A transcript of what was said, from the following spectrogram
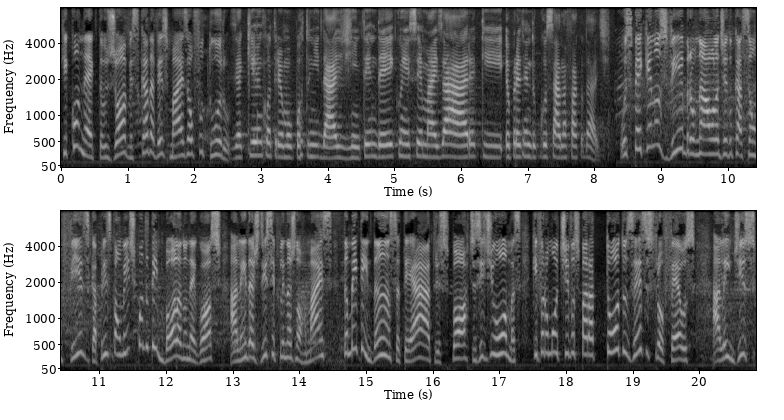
que conecta os jovens cada vez mais ao futuro. E aqui eu encontrei uma oportunidade de entender e conhecer mais a área que eu pretendo cursar na faculdade. Os pequenos vibram na aula de educação física, principalmente quando tem bola no negócio. Além das disciplinas normais, também tem dança, teatro, esportes, idiomas, que foram motivos para todos esses troféus. Além disso,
